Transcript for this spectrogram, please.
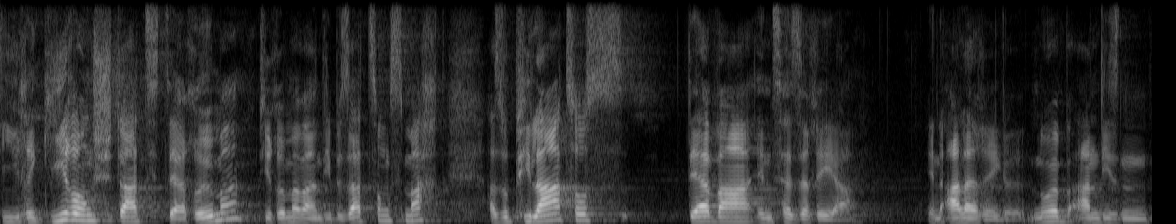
die Regierungsstadt der Römer. Die Römer waren die Besatzungsmacht. Also Pilatus, der war in Caesarea, in aller Regel. Nur an diesen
